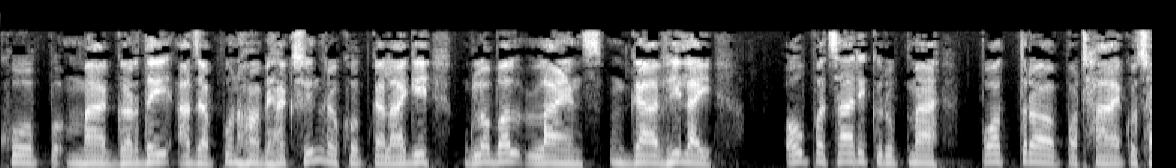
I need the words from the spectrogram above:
खोप माग गर्दै आज पुनः भ्याक्सिन र खोपका लागि ग्लोबल लायन्स गाभीलाई औपचारिक रूपमा पत्र पठाएको छ।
